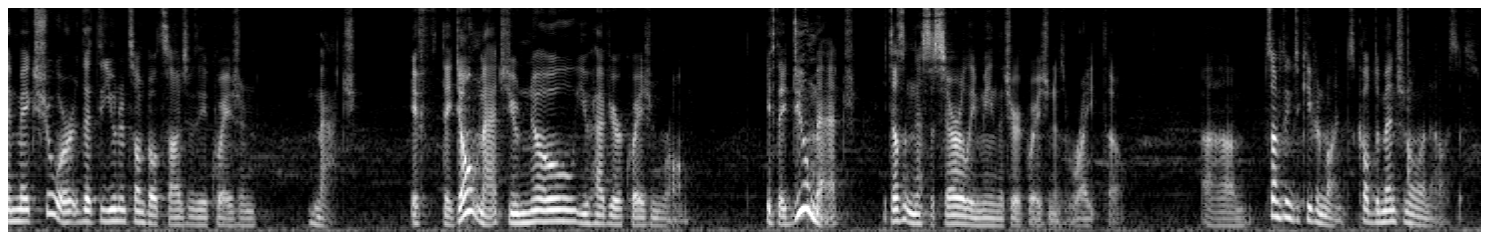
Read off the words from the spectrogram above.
and make sure that the units on both sides of the equation match. If they don't match, you know you have your equation wrong. If they do match, it doesn't necessarily mean that your equation is right, though. Um, something to keep in mind. It's called dimensional analysis.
